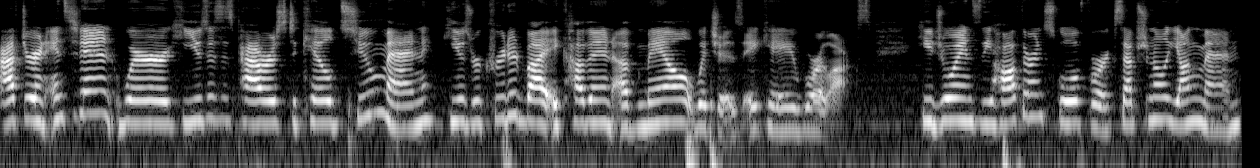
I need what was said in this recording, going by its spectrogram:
After an incident where he uses his powers to kill two men, he is recruited by a coven of male witches, aka warlocks. He joins the Hawthorne School for Exceptional Young Men,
